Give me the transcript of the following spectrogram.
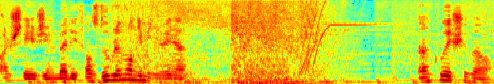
Oh, j'ai eu ma défense doublement diminuée là. Un coup et je suis mort.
